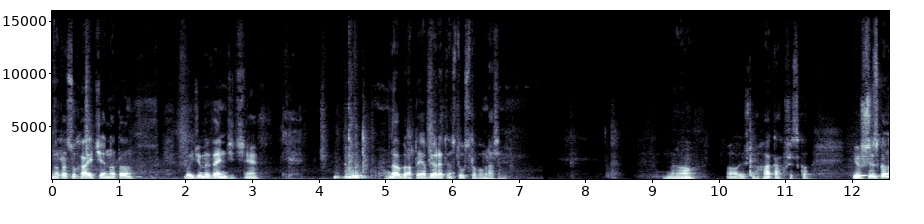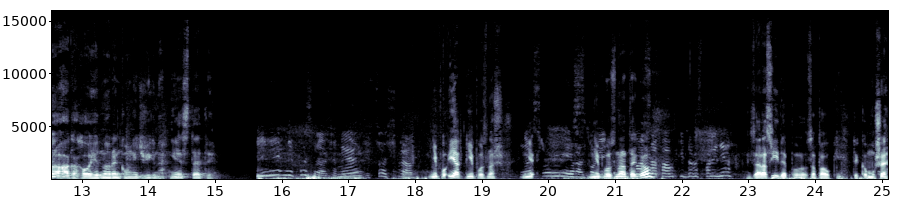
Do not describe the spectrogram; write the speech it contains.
no to słuchajcie, no to, bo idziemy wędzić, nie? Dobra, to ja biorę ten stół z tobą razem. No, o już na hakach wszystko. Już wszystko na hakach, o jedną ręką nie dźwignę, niestety. Nie? Coś tam. Nie po, jak nie poznasz? Nie, Swoje nie pozna tego? Zapałki do rozpalenia? Zaraz idę po zapałki, tylko muszę.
